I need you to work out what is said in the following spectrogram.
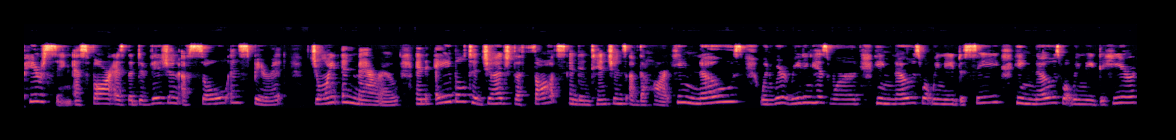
piercing as far as the division of soul and spirit, joint and marrow, and able to judge the thoughts and intentions of the heart. He knows when we're reading His Word, He knows what we need to see, He knows what we need to hear,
